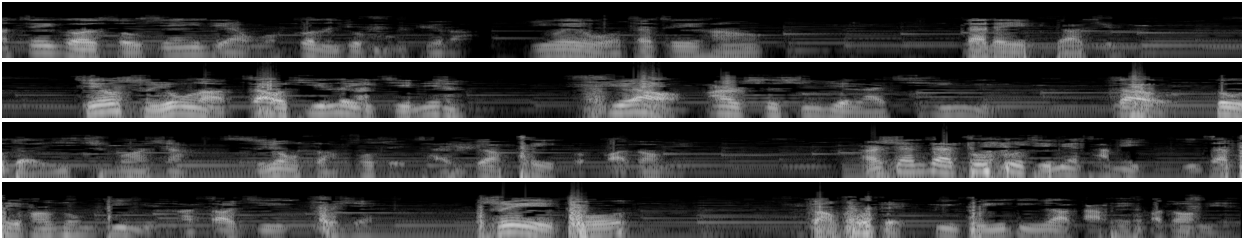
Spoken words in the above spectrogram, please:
那这个首先一点，我个人就否决了，因为我在这一行待的也比较久，只有使用了皂基类洁面。需要二次清洁来清理皂垢的一情况下，使用爽肤水才需要配合化妆棉。而现在多数洁面产品已在配方中避免了皂基出现，所以涂爽肤水并不一定要搭配化妆棉，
